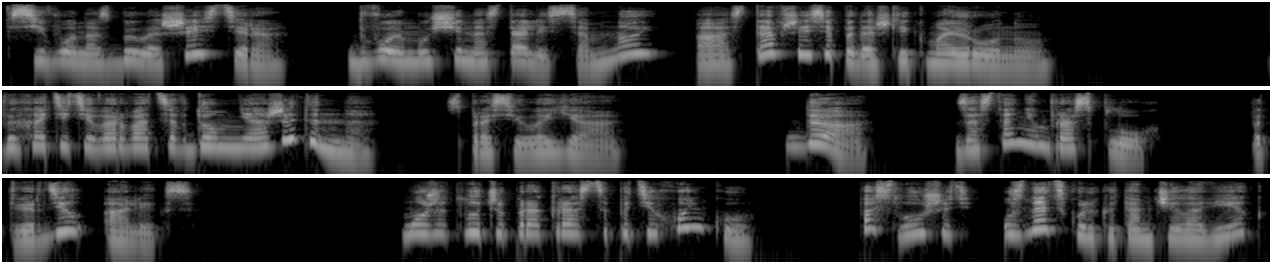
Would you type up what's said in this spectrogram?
Всего нас было шестеро, двое мужчин остались со мной, а оставшиеся подошли к Майрону. «Вы хотите ворваться в дом неожиданно?» — спросила я. «Да, застанем врасплох», — подтвердил Алекс. «Может, лучше прокрасться потихоньку? Послушать, узнать, сколько там человек?»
